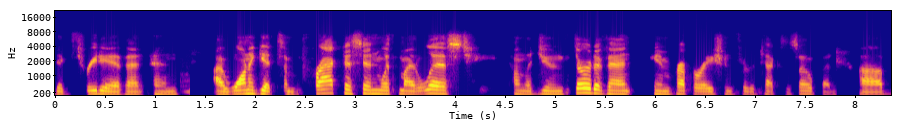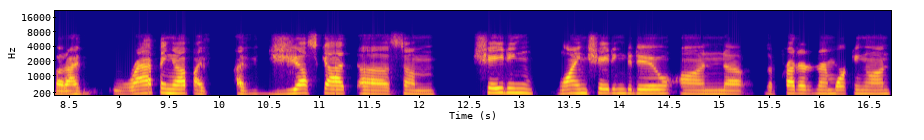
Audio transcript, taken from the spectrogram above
big three day event. And I want to get some practice in with my list on the June 3rd event in preparation for the Texas Open. Uh, but I'm wrapping up. I've I've just got uh, some shading, line shading to do on uh, the Predator I'm working on, a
